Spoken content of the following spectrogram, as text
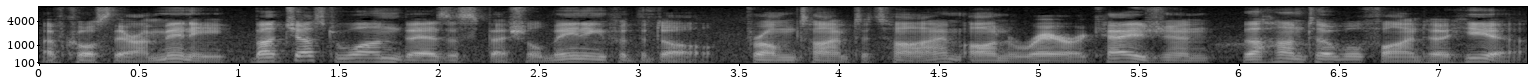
Of course, there are many, but just one bears a special meaning for the doll. From time to time, on rare occasion, the hunter will find her here,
